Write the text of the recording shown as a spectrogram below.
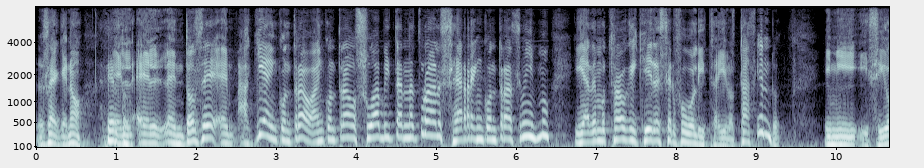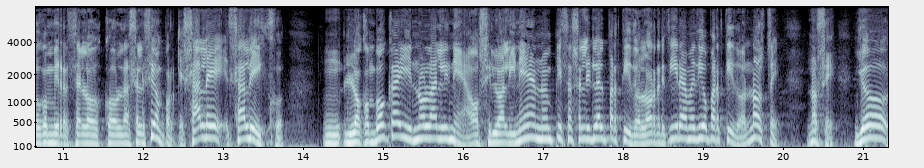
O sea que no. entonces, em, aquí ha encontrado, ha encontrado su hábitat natural, se ha reencontrado a sí mismo y ha demostrado que quiere ser futbolista. Y lo está haciendo. Y, sigo con mis recelos con la selección, porque sale, sale mm, lo convoca y no lo alinea, o si lo alinea no empieza a salirle al partido, lo retira a medio partido, no sé, no sé. Yo,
